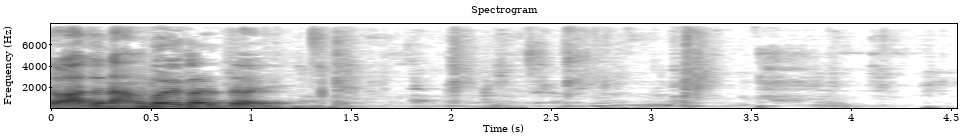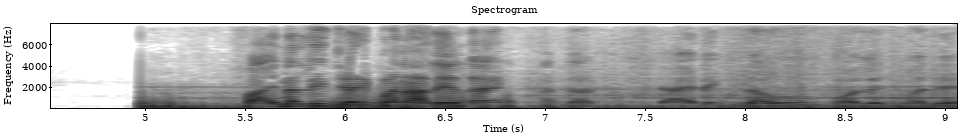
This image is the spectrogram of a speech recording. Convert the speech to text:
तो अजून आंघोळ करतोय. फायनली जय पण आलेला आहे. आता डायरेक्ट जाऊ कॉलेजमध्ये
